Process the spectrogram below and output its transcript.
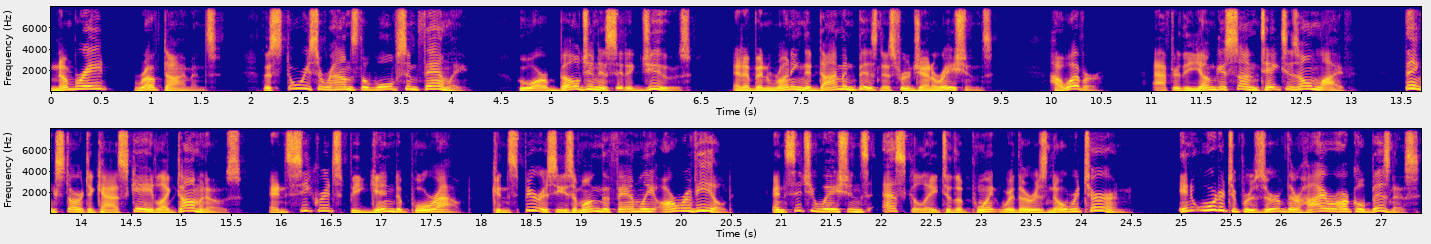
Number 8. Rough Diamonds. The story surrounds the Wolfson family, who are Belgian Hasidic Jews and have been running the diamond business for generations. However, after the youngest son takes his own life, Things start to cascade like dominoes, and secrets begin to pour out. Conspiracies among the family are revealed, and situations escalate to the point where there is no return. In order to preserve their hierarchical business,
